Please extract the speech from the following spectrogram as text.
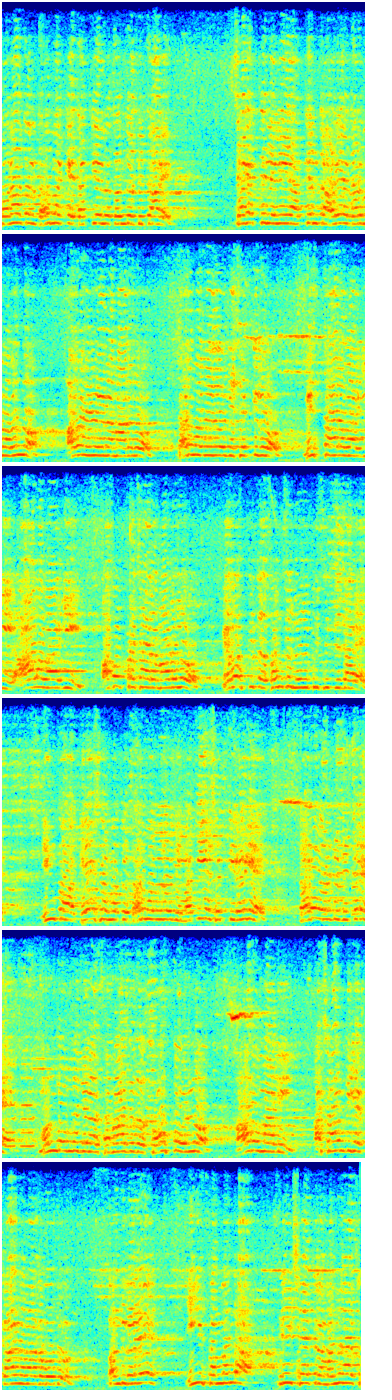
ಸನಾತನ ಧರ್ಮಕ್ಕೆ ಧಕ್ಕೆಯನ್ನು ತಂದೊಡ್ಡಿದ್ದಾರೆ ಜಗತ್ತಿನಲ್ಲಿ ಅತ್ಯಂತ ಹಳೆಯ ಧರ್ಮವನ್ನು ಅವಹೇಳನ ಮಾಡಲು ಧರ್ಮ ವಿರೋಧಿ ಶಕ್ತಿಗಳು ವಿಸ್ತಾರವಾಗಿ, ಆಳವಾಗಿ ಅಪಪ್ರಚಾರ ಮಾಡಲು ವ್ಯವಸ್ಥಿತ ಸಂಚು ನಿರೂಪಿಸುತ್ತಿದ್ದಾರೆ. ಇಂತಹ ದೇಶ ಮತ್ತು ಧರ್ಮ ವಿರೋಧಿ ಮತೀಯ ಶಕ್ತಿಗಳಿಗೆ ತಡೆಯೊಡ್ಡದಿದ್ದರೆ ಮುಂದೊಂದು ದಿನ ಸಮಾಜದ ಸ್ವಾಸ್ಥ್ಯವನ್ನು ಹಾಳು ಮಾಡಿ ಅಶಾಂತಿಗೆ ಕಾರಣವಾಗಬಹುದು. ಬಂಧುಗಳೇ, ಈ ಸಂಬಂಧ ಶ್ರೀ ಕ್ಷೇತ್ರ ಮಂಜುನಾಥ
